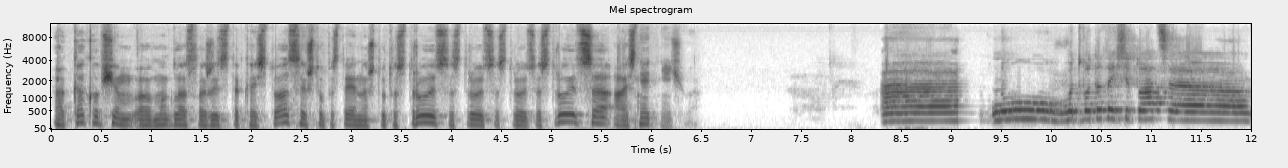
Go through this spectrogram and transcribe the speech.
А как вообще могла сложиться такая ситуация, что постоянно что-то строится, строится, строится, строится, а снять нечего? А, ну, вот, вот эта ситуация,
